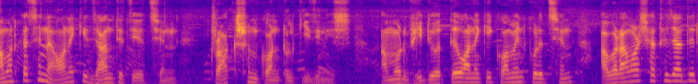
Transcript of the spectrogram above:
আমার কাছে না অনেকে জানতে চেয়েছেন ট্রাকশন কন্ট্রোল কী জিনিস। আমার ভিডিওতেও অনেকেই কমেন্ট করেছেন, আবার আমার সাথে যাদের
